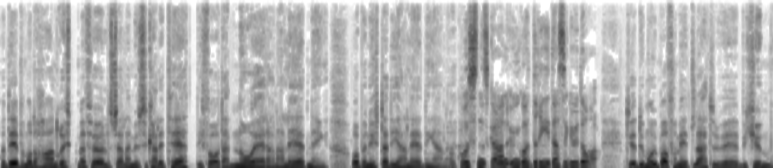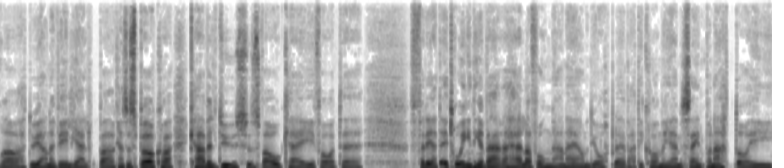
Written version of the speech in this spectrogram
Og det på en måte å ha en rytmefølelse eller en musikalitet i forhold til at nå er det en anledning, å benytte de anledningene. Og hvordan skal han unngå å drite seg ut da? Du, du må jo bare formidle at du er bekymra, og at du gjerne vil hjelpe. Kanskje spørre hva, hva vil du synes var OK i forhold til Fordi at jeg tror ingenting er verre heller for ungene om de opplever at de kommer hjem sent på natt og i,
